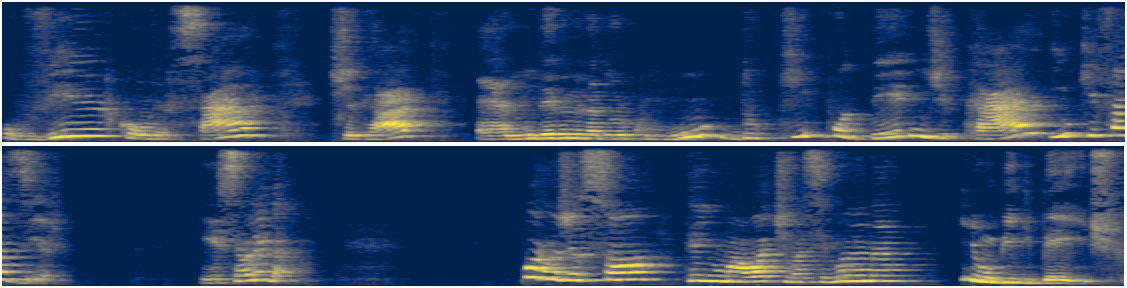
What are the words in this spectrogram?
Ouvir, conversar, chegar é, num denominador comum do que poder indicar e o que fazer. Esse é o legal. Por hoje é só. Tenha uma ótima semana e um big beijo.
